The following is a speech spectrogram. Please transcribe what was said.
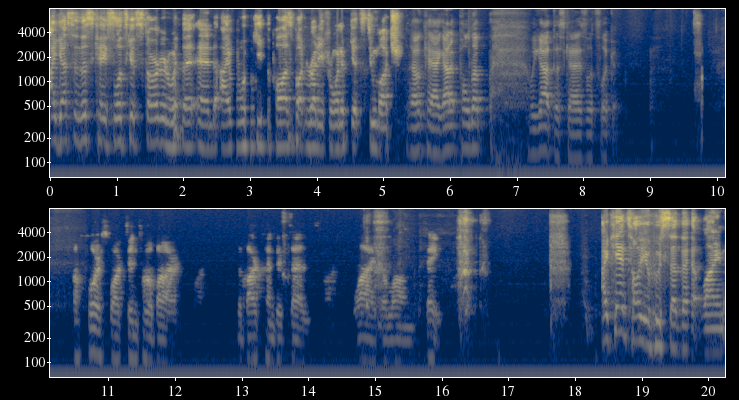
I guess in this case, let's get started with it, and I will keep the pause button ready for when it gets too much. okay, I got it pulled up. We got this, guys. Let's look at. A horse walks into a bar. The bartender says, Why the long face? I can't tell you who said that line.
